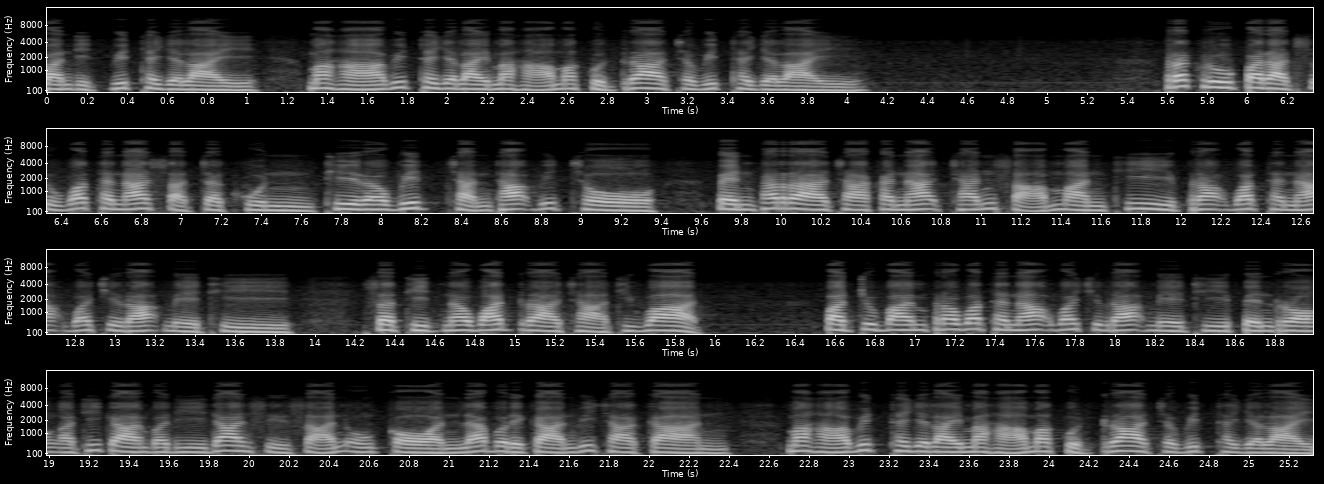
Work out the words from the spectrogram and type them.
บัณฑิตวิทยาลัย มหาวิทยาลัยมหามกุฏราชวิทยาลัย พระครูประหลัดสุวัฒนสัจจคุณธีรวิทย์ฉันทวิชโช เป็นพระราชาคณะชั้นสามัญที่พระวัฒนวชิระเมธี สถิตนวัดราชาธิวาสปัจจุบันพระวัฒนวชิระเมธีเป็นรองอธิการบดีด้านสื่อสารองค์กร และบริการวิชาการ มหาวิทยาลัยมหามกุฏราชวิทยาลัย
